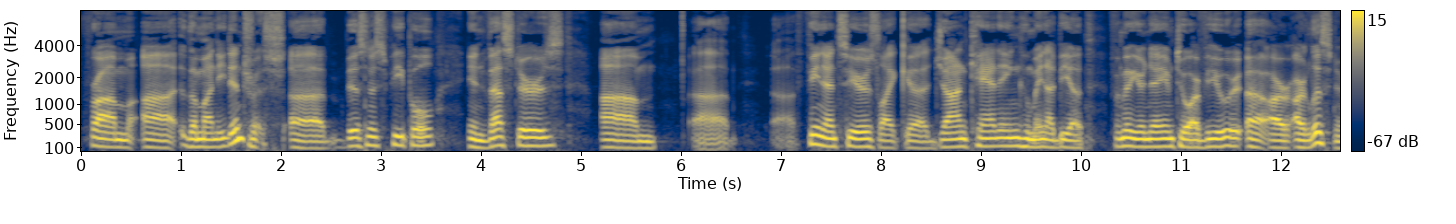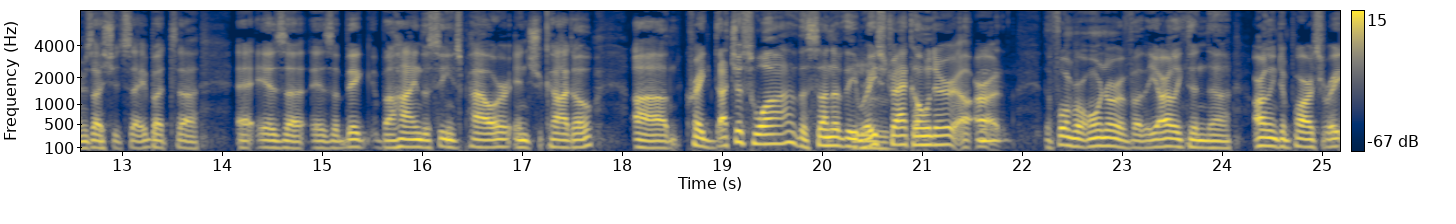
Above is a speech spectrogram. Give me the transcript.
from uh, the moneyed interests, uh, business people, investors, um, uh, financiers like John Canning, who may not be a familiar name to our viewer, our, our listeners, I should say, but is a is a big behind the scenes power in Chicago. Um, Craig Duchossois, the son of the racetrack owner, uh, or the former owner of uh, the Arlington uh, Arlington Parks ra-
